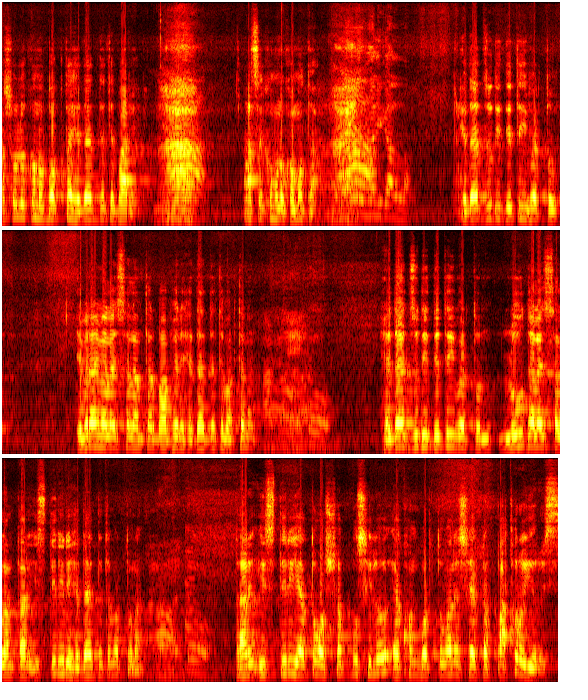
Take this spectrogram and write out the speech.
আসলে কোনো বক্তা হেদায়ত দিতে পারে? আছে কোনো ক্ষমতা? হেদায়ত যদি দিতেই পারতো ইব্রাহিম আলাইসাল্লাম তার বাপের হেদায়ত দিতে পারতো না? হেদায়ত যদি দিতেই পারতো লৌদ আলাইসাল্লাম তার স্ত্রীর হেদায়ত দিতে পারতো না? তার স্ত্রী এত অসভ্য ছিল, এখন বর্তমানে সে একটা পাথর হইয়ে রয়েছে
